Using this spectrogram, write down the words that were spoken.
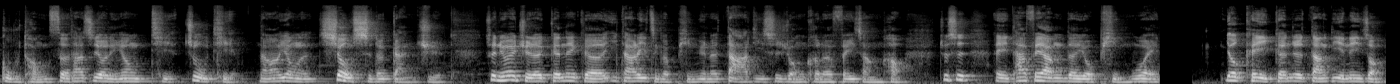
古铜色，它是有点用铁铸铁，然后用了锈蚀的感觉，所以你会觉得跟那个意大利整个平原的大地是融合的非常好。就是，诶，它非常的有品味，又可以跟着当地的那种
